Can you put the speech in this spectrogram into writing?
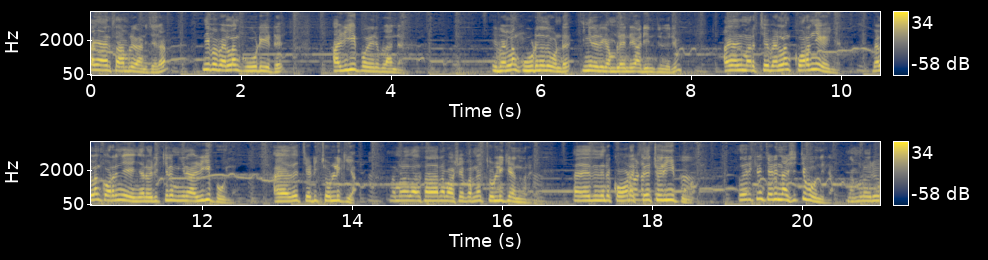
ഞാൻ ഞാനൊരു സാമ്പിൾ കാണിച്ചു തരാം. ഇനിയിപ്പോൾ വെള്ളം കൂടിയിട്ട് അഴുകിപ്പോയൊരു പ്ലാന്റാണ് ഈ വെള്ളം കൂടുന്നത് കൊണ്ട് ഇങ്ങനെ ഒരു കംപ്ലൈന്റ് അടിയനത്തിന് വരും. അതിന് മറിച്ച് വെള്ളം കുറഞ്ഞു കഴിഞ്ഞാൽ വെള്ളം കുറഞ്ഞു കഴിഞ്ഞാൽ ഒരിക്കലും ഇങ്ങനെ അഴുകിപ്പോവില്ല. അതായത് ചെടി ചൊള്ളിക്കുക നമ്മൾ സാധാരണ ഭാഷയിൽ പറഞ്ഞാൽ ചൊള്ളിക്കുക എന്ന് പറയും. അതായത് ഇതിന്റെ കോഡക്സ്. ചുരുങ്ങിപ്പോവുക. അതൊരിക്കലും ചെടി നശിച്ചു പോകുന്നില്ല. നമ്മളൊരു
